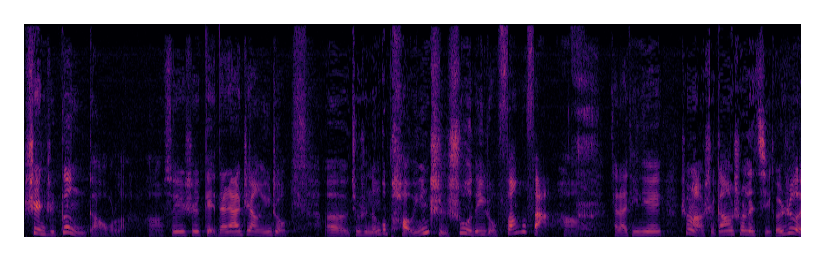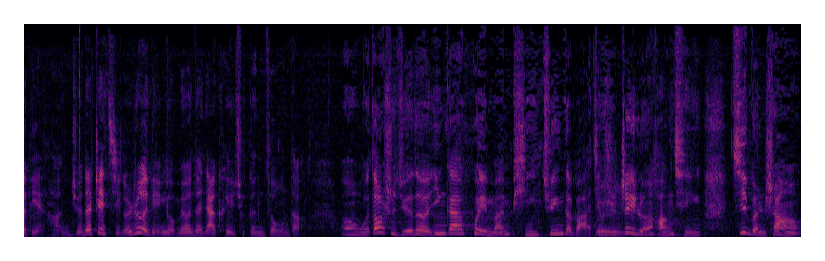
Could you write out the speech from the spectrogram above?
甚至更高了啊。所以是给大家这样一种呃，就是能够跑赢指数的一种方法哈。再来听听郑老师刚刚说了几个热点哈，你觉得这几个热点有没有大家可以去跟踪的？嗯，我倒是觉得应该会蛮平均的吧，就是这一轮行情基本上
